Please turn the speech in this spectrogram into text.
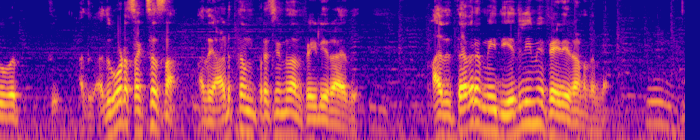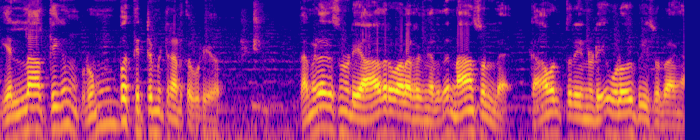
விபத்து அது அது கூட சக்ஸஸ் தான். அது அடுத்த பிரச்சனை தான் அது ஃபெயிலியர் ஆகுது. அது தவிர மீதி எதுலேயுமே ஃபெயிலியர் ஆனதில்லை. எல்லாத்தையும் ரொம்ப திட்டமிட்டு நடத்தக்கூடியவர். தமிழரசனுடைய ஆதரவாளருங்கிறத நான் சொல்ல காவல்துறையினுடைய உளவு பிரிவு சொல்கிறாங்க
